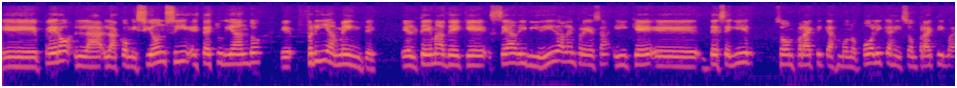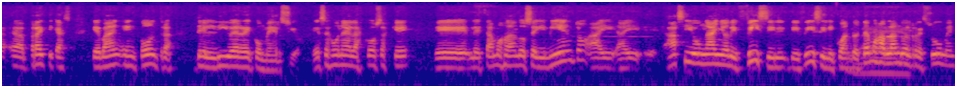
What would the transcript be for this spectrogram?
Eh, pero la, comisión sí está estudiando eh, fríamente el tema de que sea dividida la empresa y que eh, de seguir son prácticas monopólicas y son prácticas que van en contra del libre comercio. Esa es una de las cosas que le estamos dando seguimiento. Hay, hay, ha sido un año difícil, difícil, y cuando estemos hablando del resumen,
